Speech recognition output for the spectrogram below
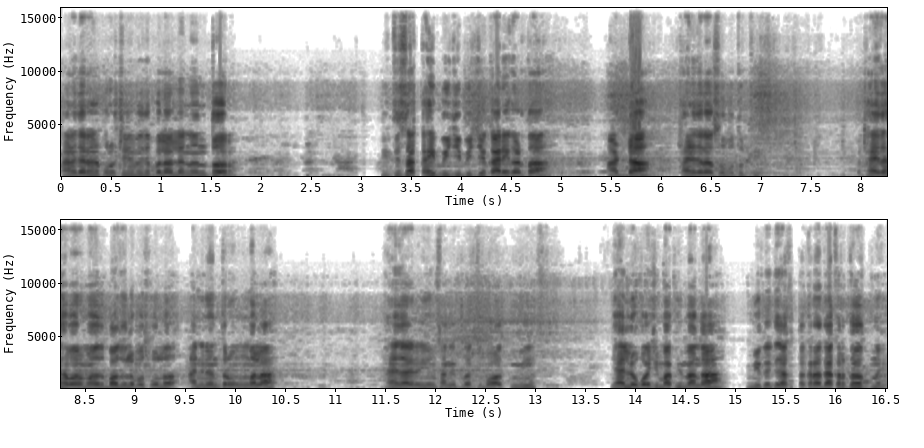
ठाणेदाराने पोलीस स्टेशनमध्ये बोलावल्यानंतर तिथेचा काही बी जे पीचे कार्यकर्ता अड्डा ठाणेदारासोबत होते. तर ठाणेदार मला बाजूला बसवलं आणि नंतर मग मला ठाणेदाराने येऊन सांगितलं की बाबा तुम्ही ह्या लोकांची माफी मागा. मी काही दाख- तक्रार दाखल करत नाही.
